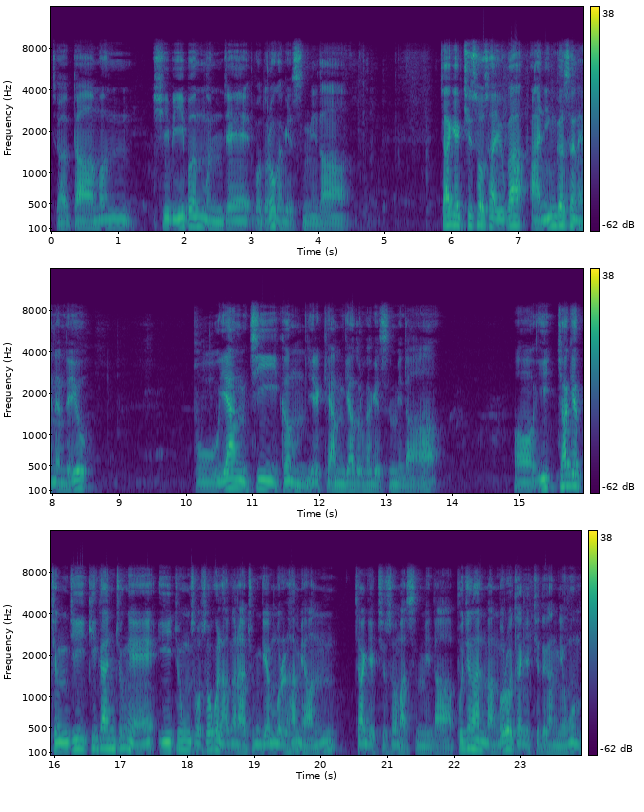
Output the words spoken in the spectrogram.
자, 다음은 12번 문제 보도록 하겠습니다. 자격 취소 사유가 아닌 것은 했는데요. 부양지금 이렇게 암기하도록 하겠습니다. 어, 이 자격 정지 기간 중에 이중 소속을 하거나 중개 업무를 하면 자격 취소 맞습니다. 부정한 망보로 자격 취득한 경우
